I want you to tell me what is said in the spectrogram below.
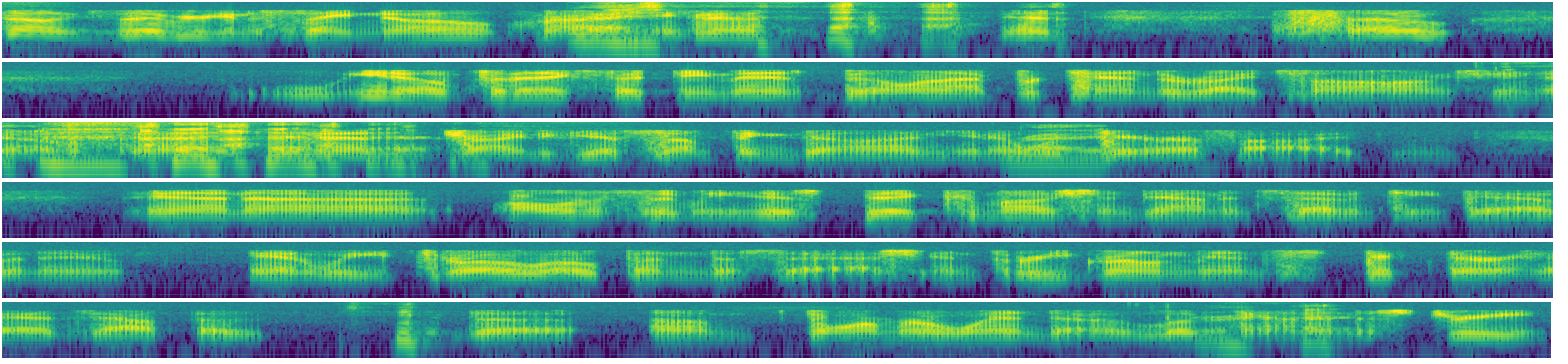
know, instead of you're going to say no, right? Right. You know, and so you know, for the next 15 minutes, Bill and I pretend to write songs, you know, and, and trying to get something done. You know, Right. we're terrified, and, and uh, all of a sudden we hear this big commotion down in 17th Avenue, and we throw open the sash, and three grown men stick their heads out the the um, dormer window, look down in the street,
